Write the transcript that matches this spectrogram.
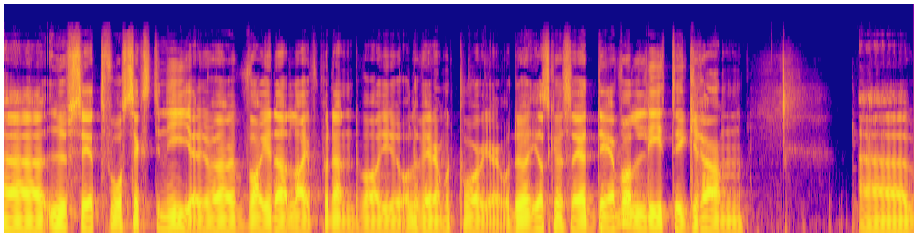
uh, UFC 269. Jag var, ju där live på den. Det var ju Oliveira mot Poirier. Och det, jag skulle säga att det var lite grann uh,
